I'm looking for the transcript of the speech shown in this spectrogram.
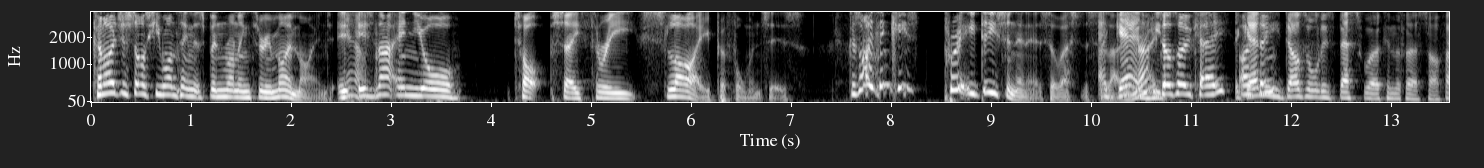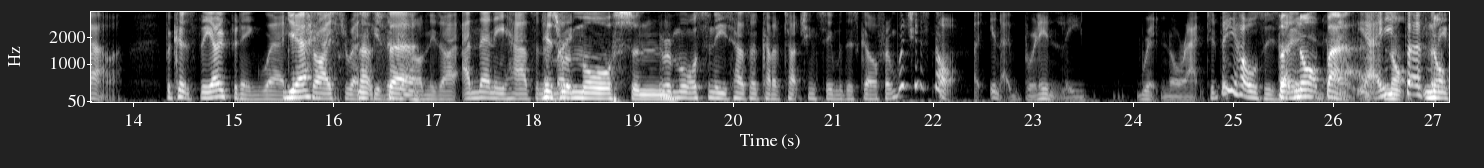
Can I just ask you one thing that's been running through my mind? I- Yeah. Is that in your top, say, three Sly performances? Because I think he's pretty decent in it, Sylvester Stallone. Again, No, he- he does okay. I Again, think. he does all his best work in the first half hour. Because the opening where he Yes, tries to rescue that's the fair. girl and, he die, and then he has an His ama- remorse and remorse and he has a kind of touching scene with his girlfriend, which is not, you know, brilliantly written or acted, but he holds his own. but not it. bad. Yeah, he's not, perfectly. Not,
